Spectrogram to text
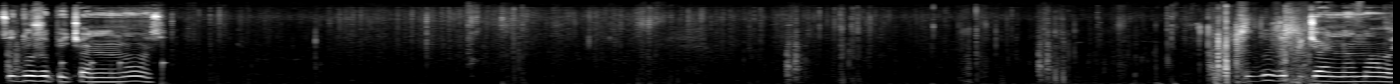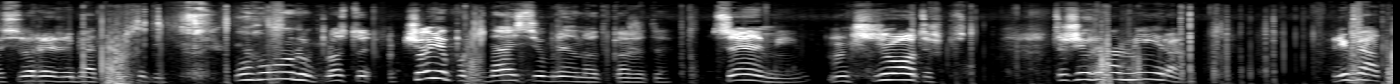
Це дуже печальна новость. Це дуже печальна новость. Сорі, ребята, не. Я говорю, просто, що я покидаюся, блин, рот, кажете? Семі, ну що ти ж? Це ж ігра міра. Ребята,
